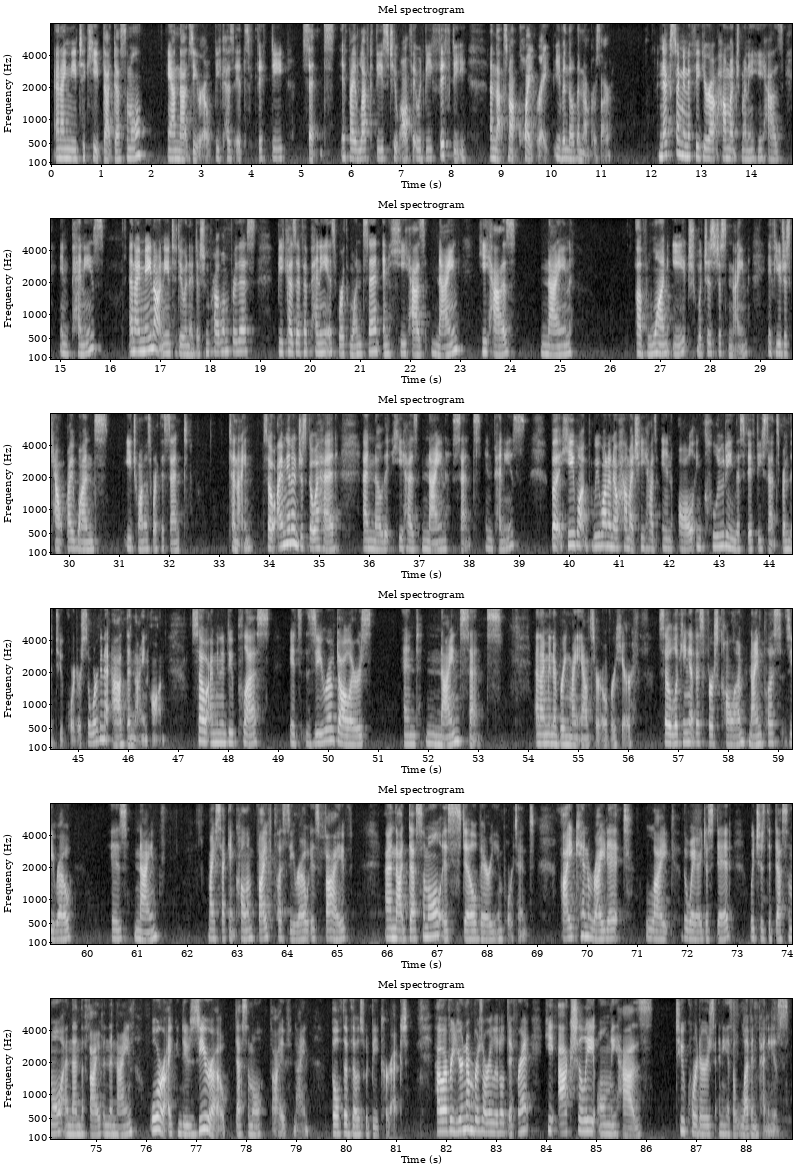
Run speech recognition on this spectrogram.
And I need to keep that decimal and that 0 because it's 50 cents. If I left these two off, it would be 50 and that's not quite right, even though the numbers are. Next, I'm going to figure out how much money he has in pennies. And I may not need to do an addition problem for this because if a penny is worth one cent and he has nine, he has nine of one each, which is just nine. If you just count by ones, each one is worth a cent to nine. So I'm going to just go ahead and know that he has nine cents in pennies. But he want we want to know how much he has in all, including this 50 cents from the two quarters. So we're going to add the nine on. So I'm going to do plus, it's zero dollars and nine cents. And I'm going to bring my answer over here. So looking at this first column, 9 plus 0 is 9. My second column, 5 plus 0 is 5 and that decimal is still very important. I can write it like the way I just did, which is the decimal and then the 5 and the 9, or I can do 0 decimal 5 9. Both of those would be correct. However, your numbers are a little different. He actually only has two quarters and he has 11 pennies.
